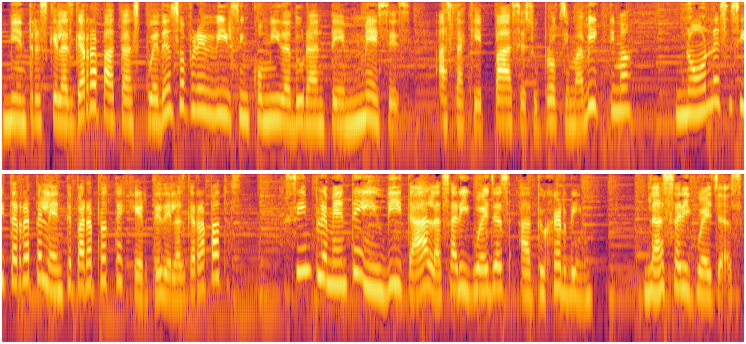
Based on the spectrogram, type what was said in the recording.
Mientras que las garrapatas pueden sobrevivir sin comida durante meses hasta que pase su próxima víctima, no necesita repelente para protegerte de las garrapatas. Simplemente invita a las zarigüeyas a tu jardín. Las zarigüeyas,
